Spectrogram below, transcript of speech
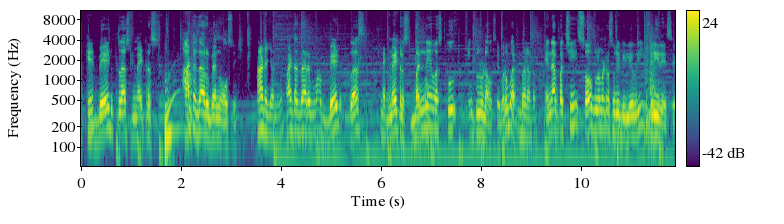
ઓકે બેડ પ્લસ મેટ્રસ આઠ હજાર રૂપિયાનું આવશે. આઠ હજાર આઠ હજારમાં બેડ પ્લસ મેટ્રસ બંને વસ્તુ ઇન્ક્લુડ આવશે બરોબર? બરાબર. એના પછી સો કિલોમીટર સુધી ડિલિવરી ફ્રી રહેશે.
